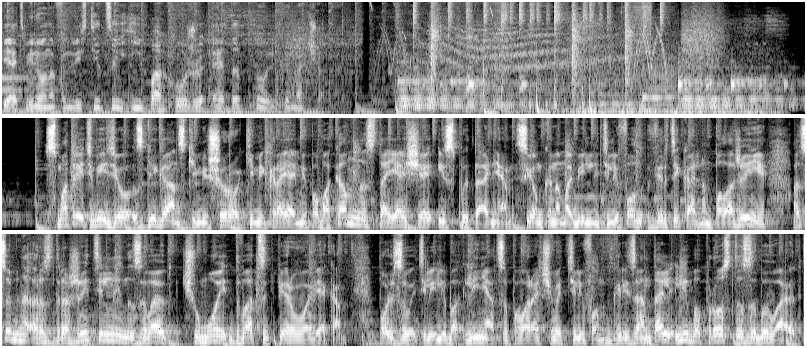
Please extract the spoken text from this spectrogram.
5 миллионов инвестиций и, похоже, это только начало. Смотреть видео с гигантскими широкими краями по бокам – настоящее испытание. Съемка на мобильный телефон в вертикальном положении особенно раздражительной называют чумой 21 века. Пользователи либо ленятся поворачивать телефон в горизонталь, либо просто забывают.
